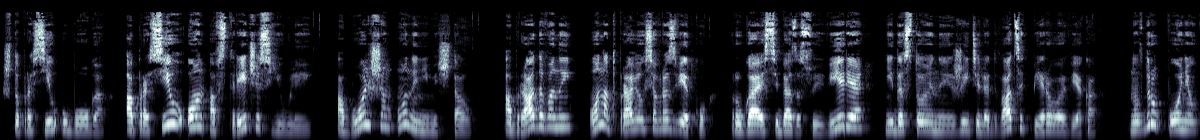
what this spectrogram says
что просил у Бога. А просил он о встрече с Юлией. О большем он и не мечтал. Обрадованный, он отправился в разведку, ругая себя за суеверие, недостойные жителя 21 века, но вдруг понял,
